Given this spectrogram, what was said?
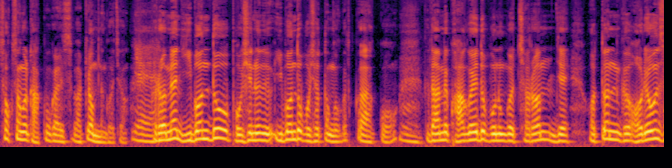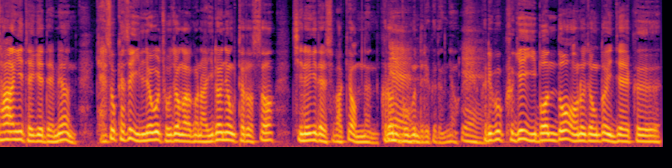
속성을 갖고 갈 수밖에 없는 거죠. 예. 그러면 이번도 보시는 이번도 보셨던 것 같고 음. 그다음에 과거에도 보는 것처럼 이제 어떤 그 어려운 상황이 되게 되면 계속해서 인력을 조정하거나 이런 형태로서 진행이 될 수밖에 없는 그런 예. 부분들이거든요. 예. 그리고 그게 이번도 어느 정도 이제 그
